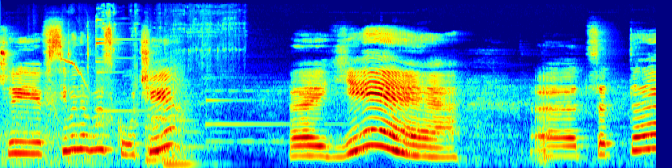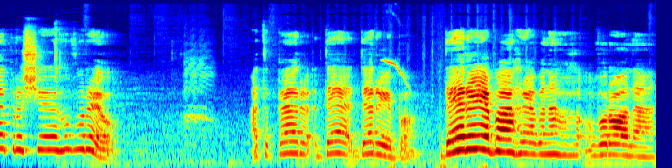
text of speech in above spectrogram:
Чи всі вони блискучі? Е, є! Е, це те, про що я говорив. А тепер де, де риба? Де риба, гребана ворона?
